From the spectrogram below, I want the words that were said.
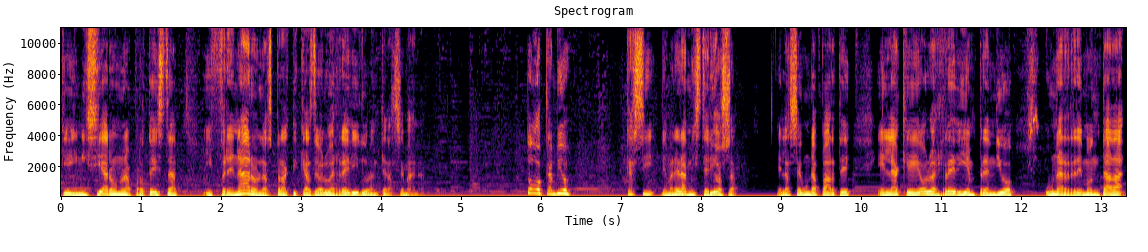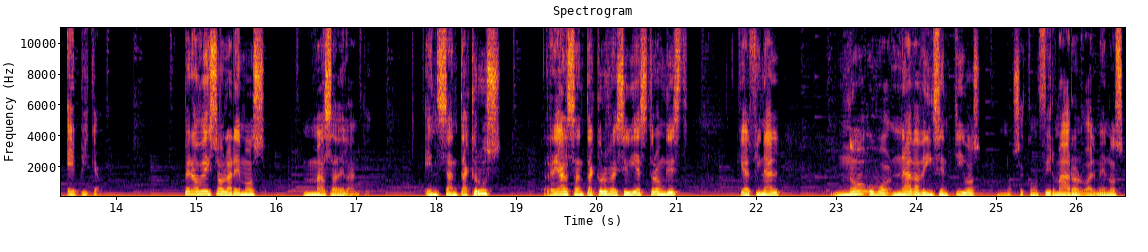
que iniciaron una protesta y frenaron las prácticas de Always Ready durante la semana. Todo cambió casi de manera misteriosa en la segunda parte en la que Always Ready emprendió una remontada épica. Pero de eso hablaremos más adelante. En Santa Cruz, Real Santa Cruz recibía Strongest, que al final no hubo nada de incentivos, no se confirmaron, o al menos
